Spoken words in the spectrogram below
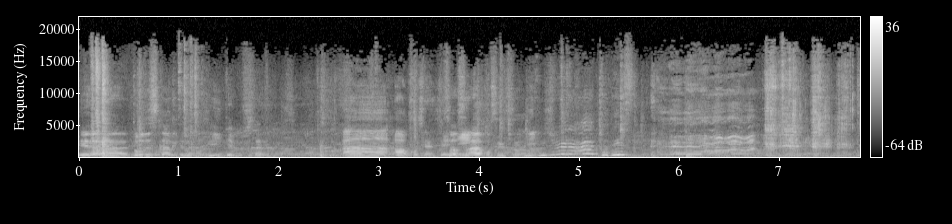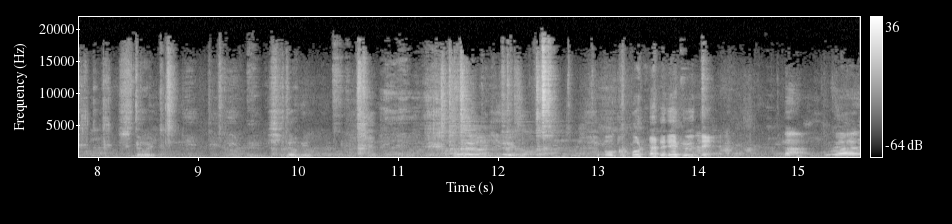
えだからどうですか？みたいな感じでインタビューしたらいいんですよ。ああ、アーコ先生そうそう、アーコ先生に。藤原アーコです。ひどい。ひどい。これはひどいぞ。怒られるで。まあ、ここは。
